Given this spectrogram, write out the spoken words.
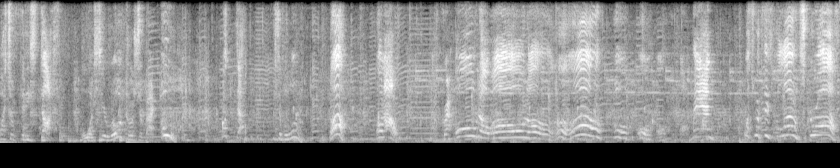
Watch out for these ducks. Oh, I see a roller coaster back. Oh, what the? He's a balloon. Ah, oh no. Oh, crap. Oh no, oh no. Oh, oh, oh, oh, oh, man. What's with these balloons? Screw off.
